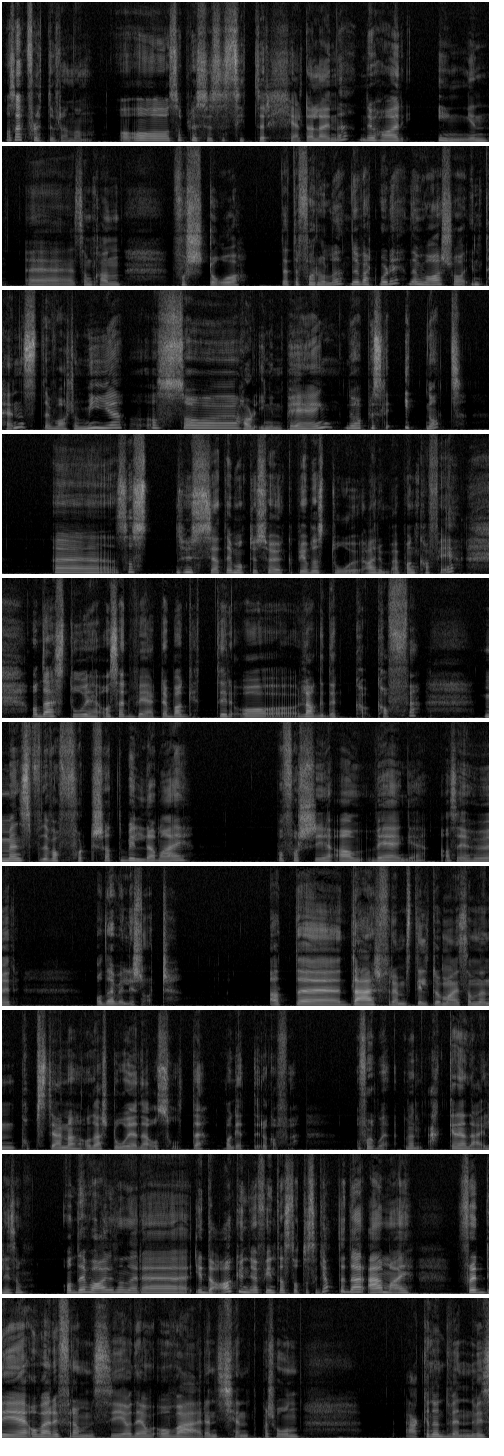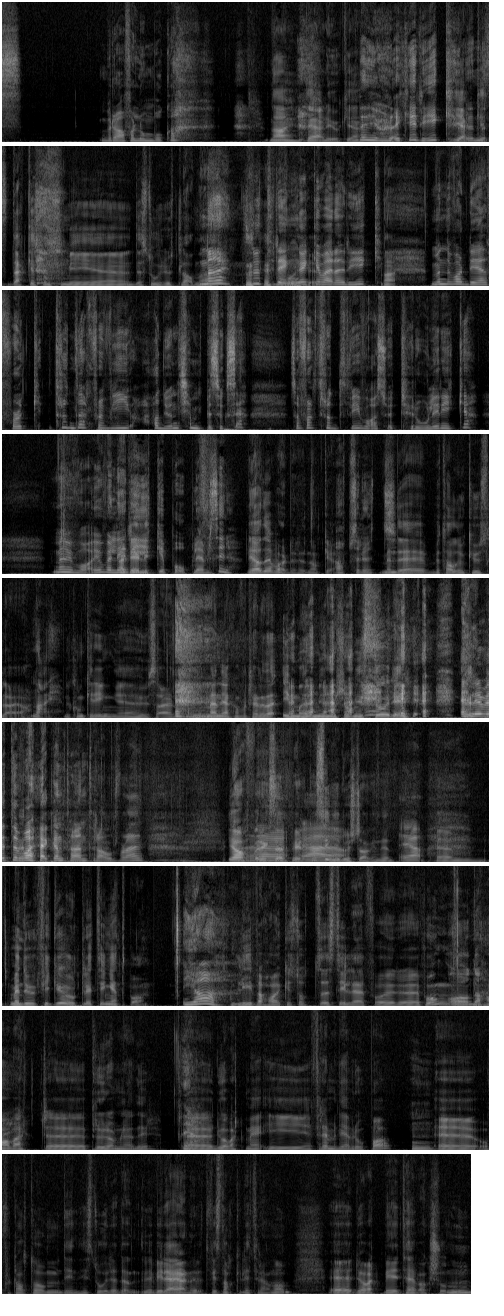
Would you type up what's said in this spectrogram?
Og skal flytte fra hverandre. Og, og så plutselig så sitter du helt aleine. Du har ingen eh, som kan forstå dette forholdet du har vært borti. Det var så intenst, det var så mye. Og så har du ingen penger. Du har plutselig ikke noe. Eh, så husker jeg at jeg måtte søke på jobb. Det sto arbeid på en kafé. Og der sto jeg og serverte bagetter og lagde ka kaffe. Mens det var fortsatt bilde av meg på forsida av VG, altså jeg hør, og det er veldig snart. At uh, der fremstilte hun meg som den popstjerna, og der sto jeg der og solgte bagetter og kaffe. Og folk bare Men er ikke det deg, liksom? Og det var liksom der, eh, I dag kunne jeg fint ha stått og sagt ja, det der er meg. For det å være i framside og det å være en kjent person er ikke nødvendigvis bra for lommeboka. Nei, det er det jo ikke. Det gjør deg ikke rik. De er ikke det er ikke sånn som i eh, det store utlandet. Nei, så du trenger ikke være rik. Nei. Men det var det folk trodde, for vi hadde jo en kjempesuksess. Så folk trodde at vi var så utrolig rike. Men vi var jo veldig rike på opplevelser. Ja, det var dere nok, ja. Absolutt. Men det betaler jo ikke husleia. Nei. Du kan ikke ringe huseieren og si Men jeg kan fortelle deg innmari mye morsomme historier. Eller vet du hva, jeg kan ta en trall for deg. Ja, for eksempel. Ja, På ja. singelbursdagen din. Ja. Um, men du fikk jo gjort litt ting etterpå. Ja. Livet har ikke stått stille for uh, Fung, og det har vært uh, programleder. Ja. Uh, du har vært med i Fremmed i Europa Mm. uh, og fortalt om din historie. Den vil jeg gjerne vi snakker litt om. Du har vært med i TV-aksjonen.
